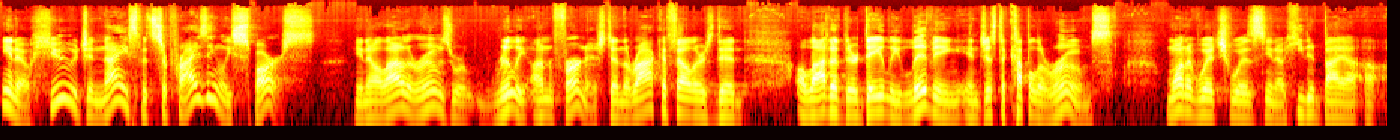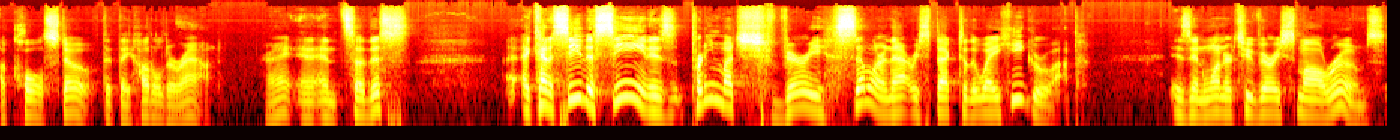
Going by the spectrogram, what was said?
you know, huge and nice, but surprisingly sparse. You know, a lot of the rooms were really unfurnished, and the Rockefellers did a lot of their daily living in just a couple of rooms, one of which was, you know, heated by a, a coal stove that they huddled around, right? And, and so this, I kind of see this scene is pretty much very similar in that respect to the way he grew up is in one or two very small rooms,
